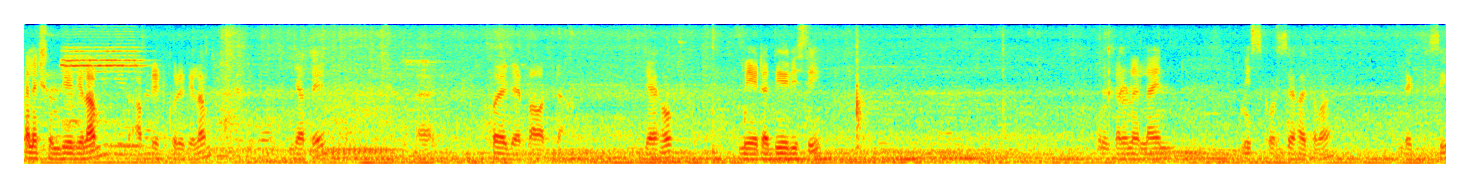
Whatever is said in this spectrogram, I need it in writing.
কালেকশন দিয়ে দিলাম আপডেট করে দিলাম, যাতে হয়ে যায় পাওয়ারটা যাই হোক, আমি এটা দিয়ে দিছি। কোনো কারণে লাইন মিস করছে হয়তো বা দেখতেছি।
